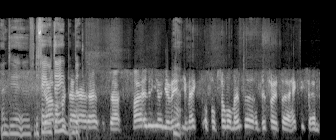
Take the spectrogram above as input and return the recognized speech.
en de, de VRT. Ja, maar, goed, ja, maar je, je, weet, je merkt op, op zo'n momenten, op dit soort hectische en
